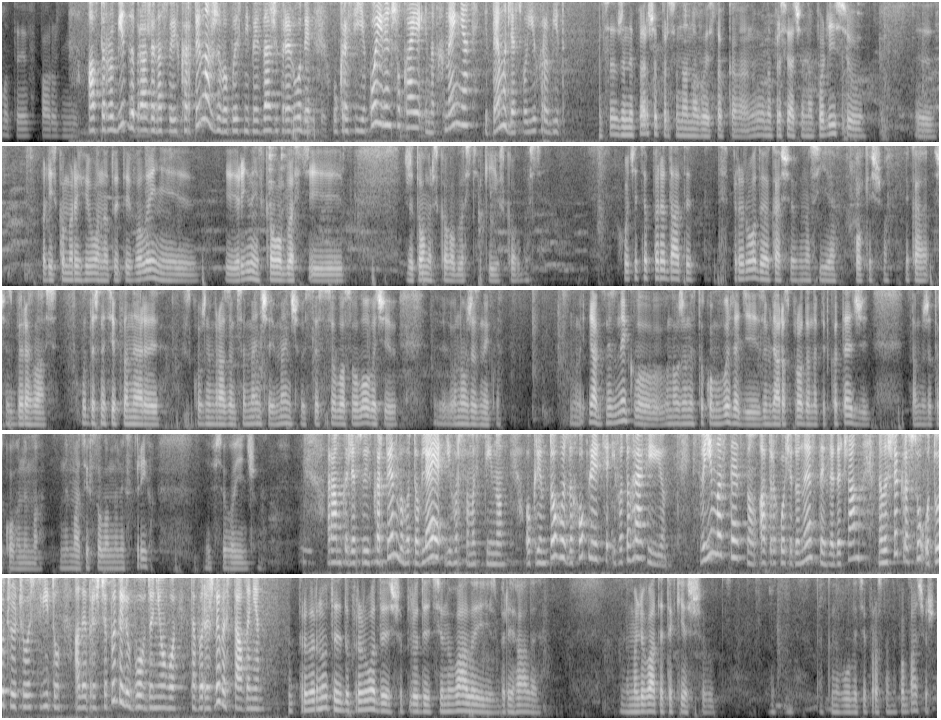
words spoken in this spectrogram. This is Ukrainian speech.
мотив пару днів. Автор робіт зображує на своїх картинах живописні пейзажі природи, у красі якої він шукає і натхнення, і теми для своїх робіт. Це вже не перша персональна виставка. Ну, вона присвячена Поліссю, е, Поліському регіону, тут і Волині, і Рівненська область, і Житомирська область, і Київська область. Хочеться передати природу, яка ще в нас є поки що, яка ще збереглась. Ходиш на ці пленери з кожним разом все менше і менше. Ось це село Своловичі, е, воно вже зникло. Ну, як не зникло, воно вже не в такому вигляді. Земля розпродана під котеджі, там вже такого нема. Нема цих соломених стріх і всього іншого. Рамки для своїх картин виготовляє Ігор самостійно. Окрім того, захоплюється і фотографією. Своїм мистецтвом автор хоче донести глядачам не лише красу оточуючого світу, але й прищепити любов до нього та бережливе ставлення. Привернути до природи, щоб люди цінували і зберігали. Намалювати таке, що так на вулиці просто не побачиш.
